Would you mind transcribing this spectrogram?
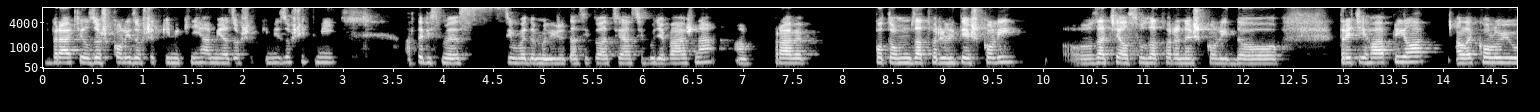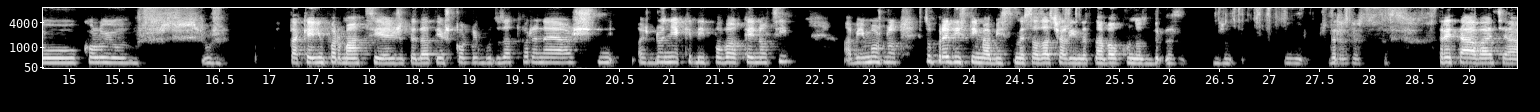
vrátil zo školy so všetkými knihami a so všetkými zošitmi a vtedy sme si uvedomili, že tá situácia asi bude vážna a práve potom zatvorili tie školy. Zatiaľ sú zatvorené školy do 3. apríla, ale kolujú, kolujú už, už také informácie, že teda tie školy budú zatvorené až, až do niekedy po Veľkej noci. Aby možno chcú predísť tým, aby sme sa začali na, na veľkú noc stretávať a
